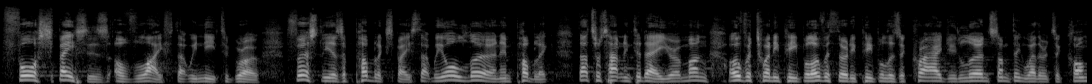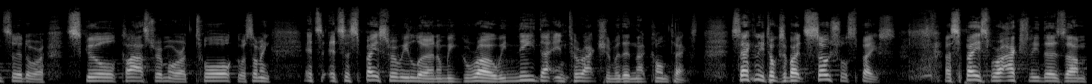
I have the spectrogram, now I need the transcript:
four spaces of life that we need to grow. Firstly, as a public space, that we all learn in public. That's what's happening today. You're among over 20 people, over 30 people. There's a crowd. You learn something, whether it's a concert or a school classroom or a talk or something. It's, it's a space where we learn and we grow. We need that interaction within that context. Secondly, it talks about social space, a space where actually there's, um,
